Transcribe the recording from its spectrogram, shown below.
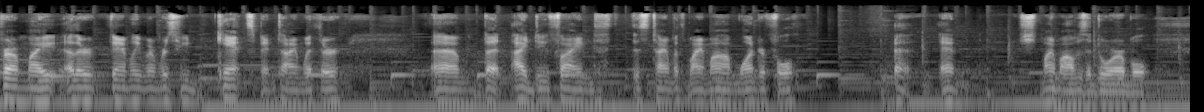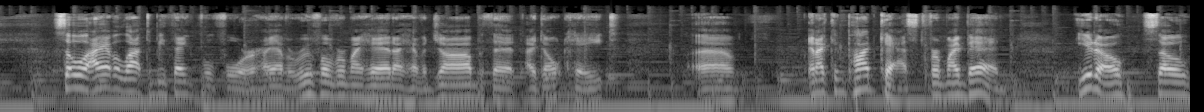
from my other family members who can't spend time with her. Um, but I do find this time with my mom wonderful. Uh, and she, my mom's adorable. So I have a lot to be thankful for. I have a roof over my head. I have a job that I don't hate. Um, and I can podcast from my bed. You know, so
